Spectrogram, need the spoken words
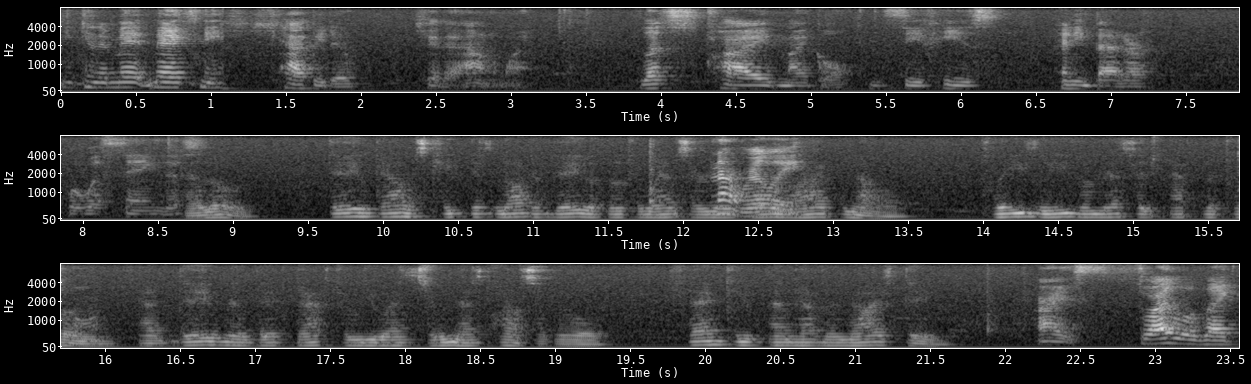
you can admit it makes me happy to that. I don't know why. Let's try Michael and see if he's any better with, saying this. Hello. Dale Galaski is not available to answer Not your really. call right now. Please leave a message at the tone, and Dale will get back to you as soon as possible. Thank you and have a nice day. Alright, so I would like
